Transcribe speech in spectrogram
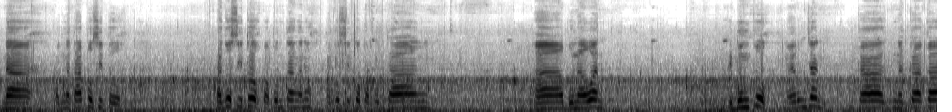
na pag natapos ito tagos ito papuntang ano tagos ito papuntang ah, Bunawan. Tibungko mayroon dyan. Nagka, nagkaka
